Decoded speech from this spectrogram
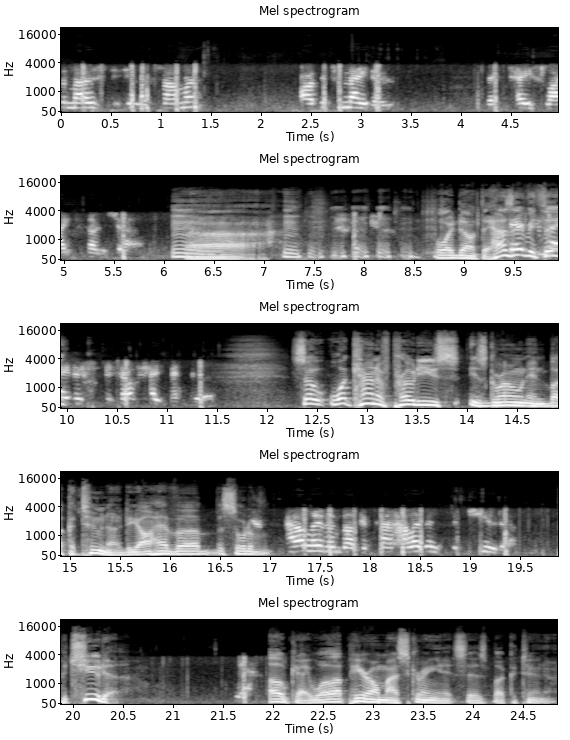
the most in the summer are the tomatoes that taste like sunshine. Ah. Boy, don't they. How's everything? Tomatoes that don't taste that good. So, what kind of produce is grown in Buckatunna? Do y'all have a, a sort of I live in Buckatown. I live in Sechuda. pachuta? Yeah. Okay, well, up here on my screen it says Buckatunna.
